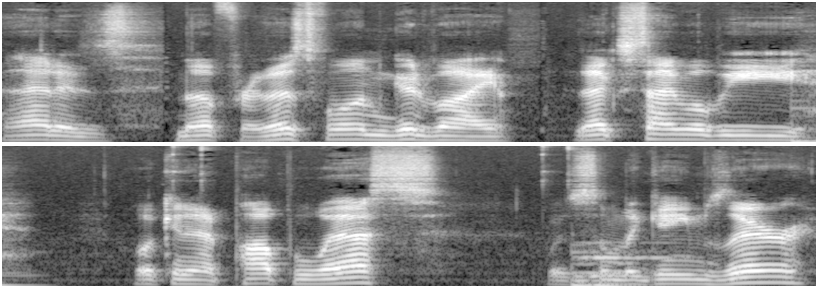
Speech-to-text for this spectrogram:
That is enough for this one. Goodbye. Next time we'll be looking at Pop OS with some of the games there.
